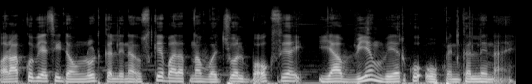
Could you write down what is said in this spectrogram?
और आपको भी ऐसे ही डाउनलोड कर लेना है। उसके बाद अपना वर्चुअल बॉक्स या, या वीएमवेयर को ओपन कर लेना है।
